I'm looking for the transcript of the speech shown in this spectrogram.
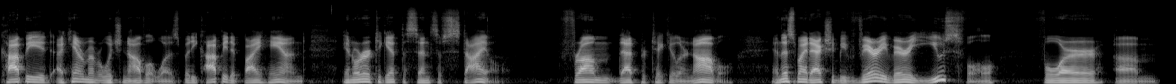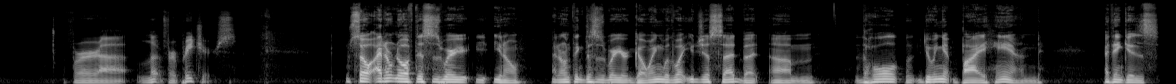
copied, I can't remember which novel it was, but he copied it by hand in order to get the sense of style from that particular novel. And this might actually be very, very useful for um, for uh, for preachers. So I don't know if this is where you, you know I don't think this is where you're going with what you just said, but um, the whole doing it by hand, I think is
